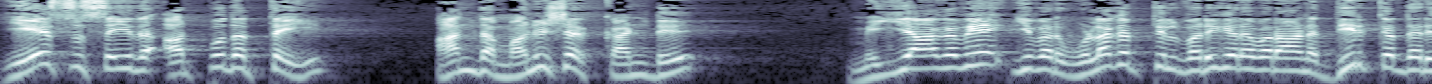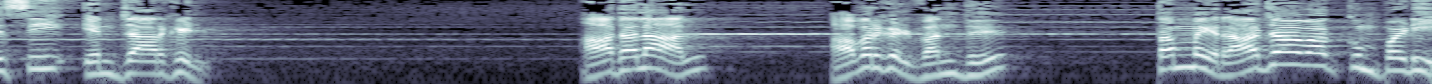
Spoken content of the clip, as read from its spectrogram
இயேசு செய்த அற்புதத்தை அந்த மனுஷர் கண்டு மெய்யாகவே இவர் உலகத்தில் வருகிறவரான தீர்க்கதரிசி என்றார்கள். ஆதலால் அவர்கள் வந்து தம்மை ராஜாவாக்கும்படி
